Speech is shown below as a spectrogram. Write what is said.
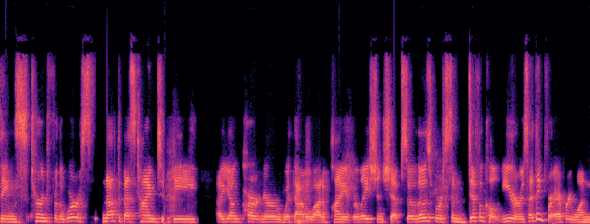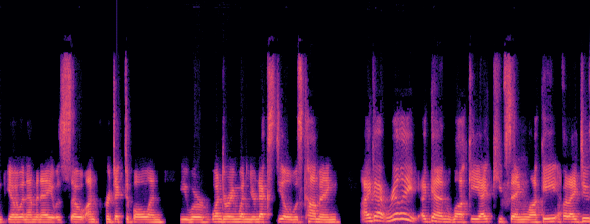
things turned for the worse, not the best time to be a young partner without a lot of client relationships. So those were some difficult years. I think for everyone, you know, in M&A, it was so unpredictable and you were wondering when your next deal was coming. I got really, again, lucky. I keep saying lucky, but I do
